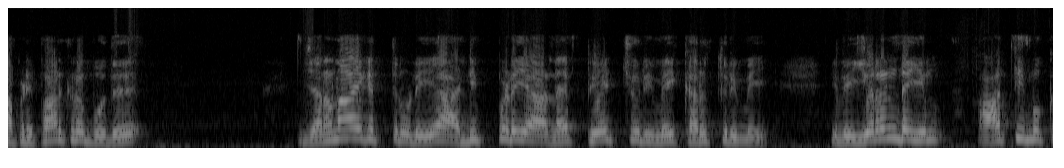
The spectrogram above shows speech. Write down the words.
அப்படி பார்க்கிற போது ஜனநாயகத்தினுடைய அடிப்படையான பேச்சுரிமை கருத்துரிமை இது இரண்டையும் அதிமுக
